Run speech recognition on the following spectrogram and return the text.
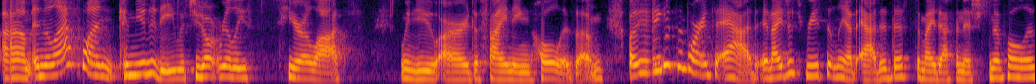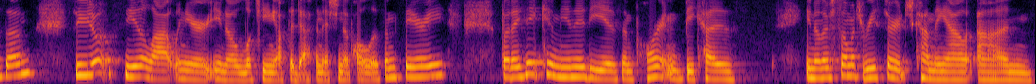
Um, and the last one, community, which you don't really hear a lot when you are defining holism. But I think it's important to add, and I just recently have added this to my definition of holism. So you don't see it a lot when you're, you know, looking up the definition of holism theory. But I think community is important because, you know, there's so much research coming out on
